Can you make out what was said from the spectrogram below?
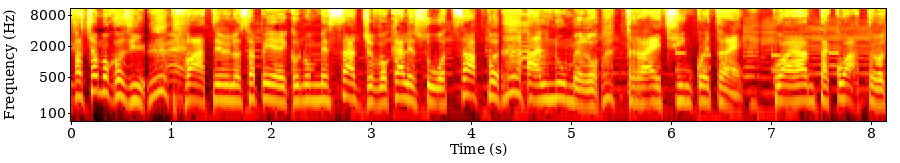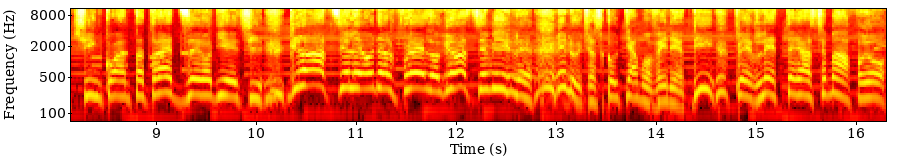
facciamo così, fatemelo sapere con un messaggio vocale su WhatsApp al numero 353 44 53 010. Grazie Leone Alfredo, grazie mille. E noi ci ascoltiamo venerdì per lettere al semaforo.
